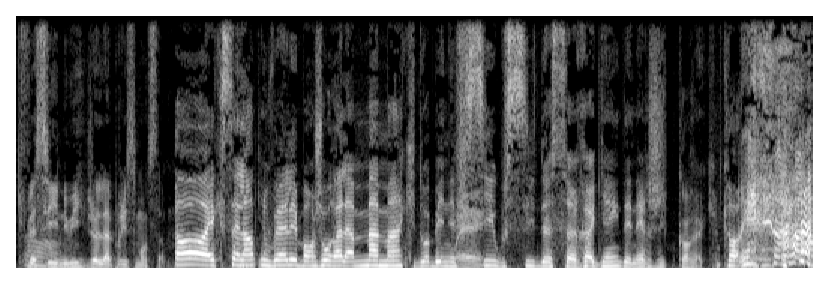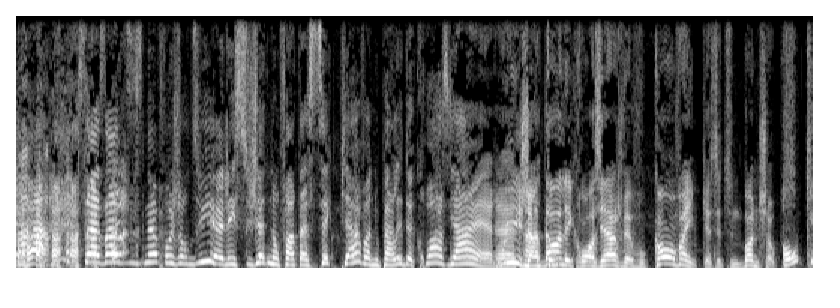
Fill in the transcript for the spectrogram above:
qui fait ses nuits. Je l'apprécie, mon petit homme. Ah, excellente nouvelle et bonjour à la maman qui doit bénéficier aussi de ce regain d'énergie. Correct. Correct. 16h19 aujourd'hui, euh, les sujets de nos fantastiques. Pierre va nous parler de croisière. euh, Oui, j'adore les croisières. Je vais vous convaincre que c'est une bonne chose. OK,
